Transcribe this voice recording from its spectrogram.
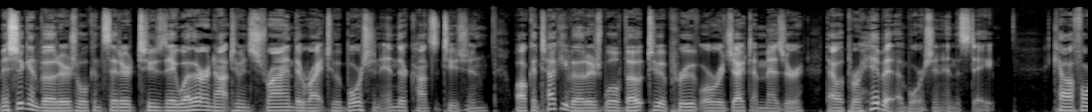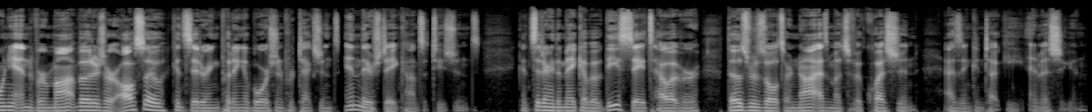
Michigan voters will consider Tuesday whether or not to enshrine the right to abortion in their constitution, while Kentucky voters will vote to approve or reject a measure that would prohibit abortion in the state. California and Vermont voters are also considering putting abortion protections in their state constitutions. Considering the makeup of these states, however, those results are not as much of a question as in Kentucky and Michigan.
